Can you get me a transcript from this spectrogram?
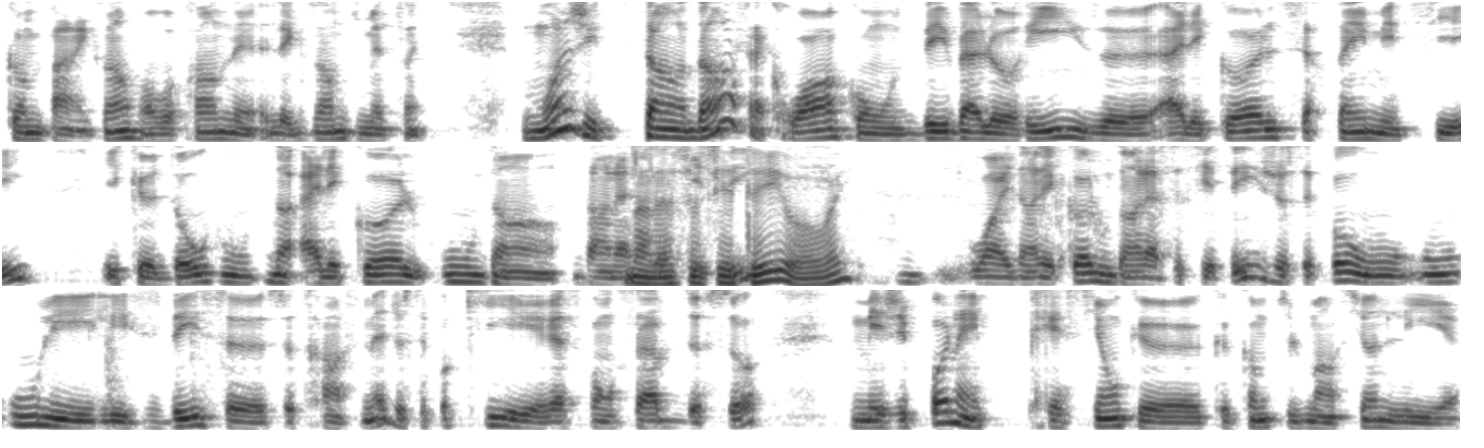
Comme par exemple, on va prendre l'exemple du médecin. Moi, j'ai tendance à croire qu'on dévalorise à l'école certains métiers et que d'autres, ou à l'école ou dans, dans la dans société. la société, oui. Oui, dans l'école ou dans la société. Je ne sais pas où, où, les, les, idées se, se, transmettent. Je ne sais pas qui est responsable de ça, mais je n'ai pas l'impression que, que, comme tu le mentionnes, les,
